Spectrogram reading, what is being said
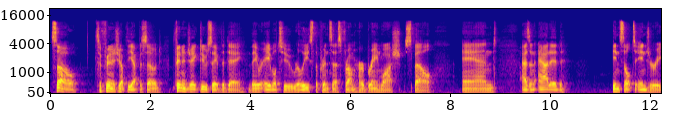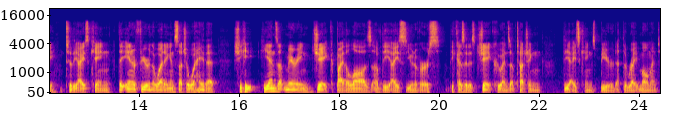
So, to finish up the episode, Finn and Jake do save the day. They were able to release the princess from her brainwash spell, and as an added insult to injury to the Ice King, they interfere in the wedding in such a way that she he ends up marrying Jake by the laws of the Ice universe because it is Jake who ends up touching the Ice King's beard at the right moment.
